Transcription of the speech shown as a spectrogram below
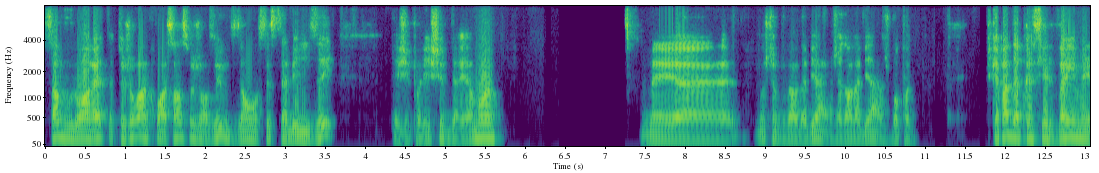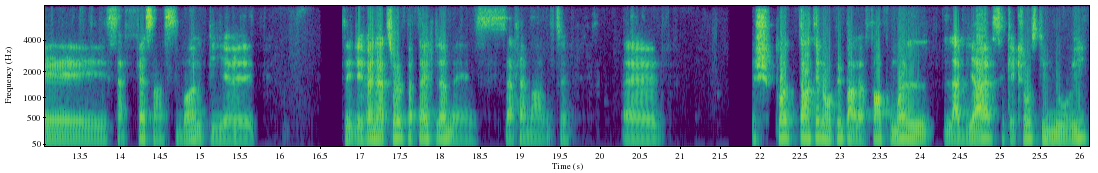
semble vouloir être toujours en croissance aujourd'hui, ou disons, s'est stabilisé. Et j'ai pas les chiffres derrière moi. Mais euh, moi, je suis un buveur de bière. J'adore la bière. Je bois pas. Je suis capable d'apprécier le vin, mais ça fait sans bol. Puis, euh, les vins nature, peut-être, là, mais ça fait mal. sais. Euh, je suis pas tenté non plus par le fort. Pour moi, la bière, c'est quelque chose qui me nourrit,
